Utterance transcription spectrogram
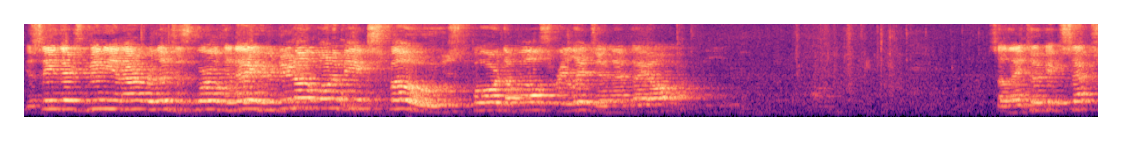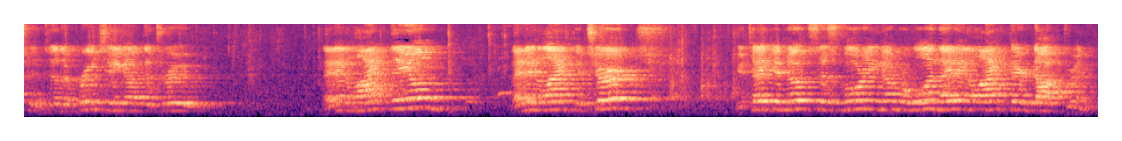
You see, there's many in our religious world today who do not want to be exposed for the false religion that they are. So they took exception to the preaching of the truth. They didn't like them. They didn't like the church. You're taking notes this morning. Number one, they didn't like their doctrine.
